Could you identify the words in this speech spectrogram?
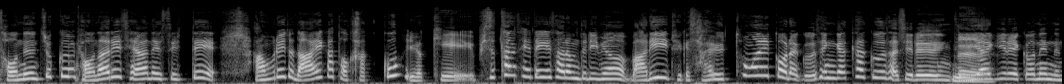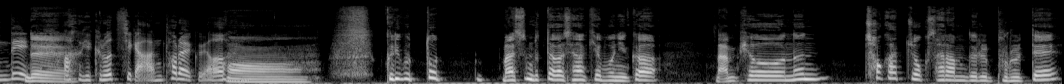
저는 조금 변화를 제안했을 때 아무래도 나이가 더 같고 이렇게 비슷한 세대의 사람들이면 말이 되게 잘 통할 거라고 생각하고 사실은 네. 이야기를 꺼냈는데 네. 아 그게 그렇지가 않더라고요. 어. 그리고 또 말씀 듣다가 생각해 보니까 남편은 처가 쪽 사람들을 부를 때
